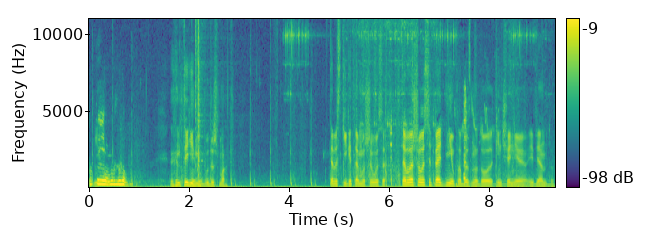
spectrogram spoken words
Та ти є, не. Ти її не будеш мати. Тебе скільки там лишилося? Тебе лишилося 5 днів приблизно до кінчення івенту.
